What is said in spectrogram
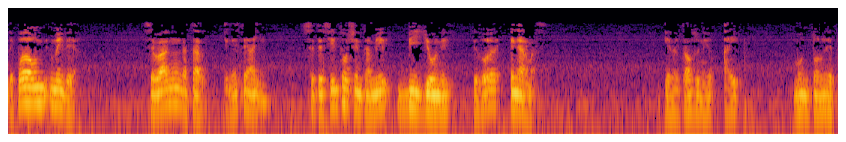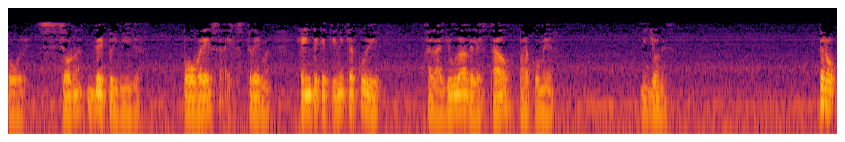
Les puedo dar una idea. Se van a gastar en este año 780 mil billones de dólares en armas. Y en Estados Unidos hay montones de pobres, zonas deprimidas, pobreza extrema, gente que tiene que acudir a la ayuda del Estado para comer. Millones. Pero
